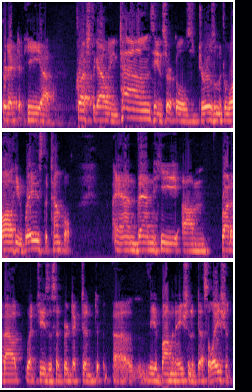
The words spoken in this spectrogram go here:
predicted. He uh, crushed the Galilean towns. He encircles Jerusalem with a wall. He razed the temple, and then he um, brought about what Jesus had predicted: uh, the abomination of desolation.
